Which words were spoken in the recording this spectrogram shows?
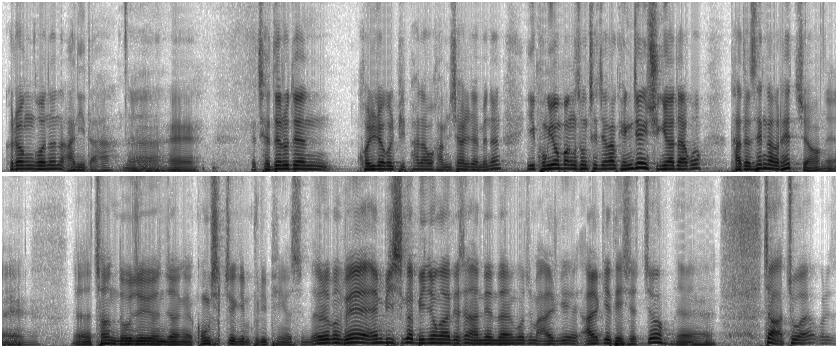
그런 거는 아니다. 네. 아, 예. 제대로 된 권력을 비판하고 감시하려면은 이 공영방송 체제가 굉장히 중요하다고 다들 생각을 했죠. 네. 예. 어, 전 노조위원장의 공식적인 브리핑이었습니다. 여러분 왜 MBC가 민영화돼서는 안 된다는 거 좀 알게 알게 되셨죠? 예. 자 좋아요. 그래서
